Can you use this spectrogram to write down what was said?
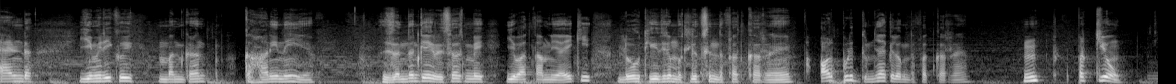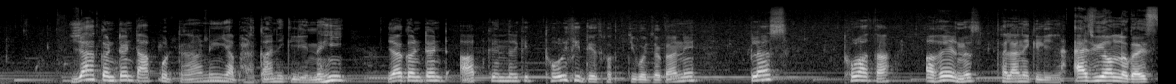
एंड ये मेरी कोई मनगढ़ंत कहानी नहीं है। लंदन के एक रिसर्च में ये बात सामने आई कि लोग धीरे धीरे मुस्लिम से नफरत कर रहे हैं और पूरी दुनिया के लोग नफरत कर रहे हैं। हुँ? पर क्यों? यह कंटेंट आपको डराने या भड़काने के लिए नहीं, यह कंटेंट आपके अंदर की थोड़ी सी देशभक्ति को जगाने प्लस थोड़ा सा अवेयरनेस फैलाने के लिए। As we all know guys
